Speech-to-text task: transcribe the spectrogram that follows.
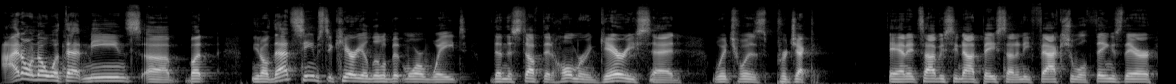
I don't know what that means, uh, but you know, that seems to carry a little bit more weight than the stuff that Homer and Gary said, which was projected. And it's obviously not based on any factual things there.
